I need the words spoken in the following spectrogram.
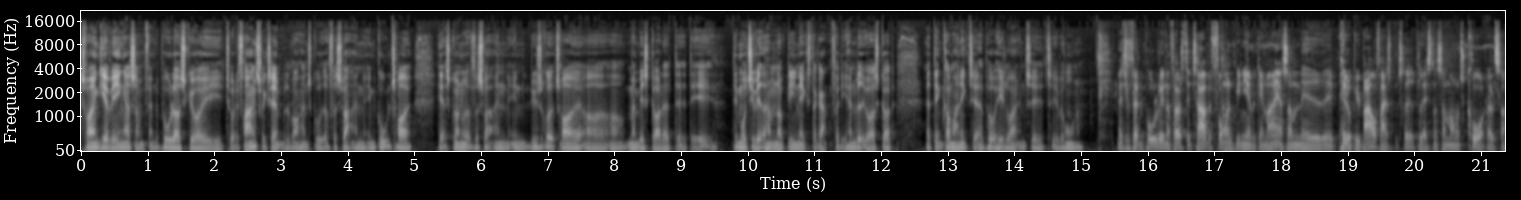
trøjen giver vinger, som Van der Poel også gjorde i Tour de France for eksempel, hvor han skulle ud og forsvare en, en gul trøje. Her skulle han ud og forsvare en, en lyserød trøje, og, og man vidste godt, at det, det, det motiverede ham nok lige en ekstra gang, fordi han ved jo også godt, at den kommer han ikke til at have på hele vejen til, til Verona. Mathieu van der Poel vinder første etape foran Binyam Gemaier, og så med øh, Pello Bilbao faktisk på tredje pladsen, og så Magnus Kort altså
